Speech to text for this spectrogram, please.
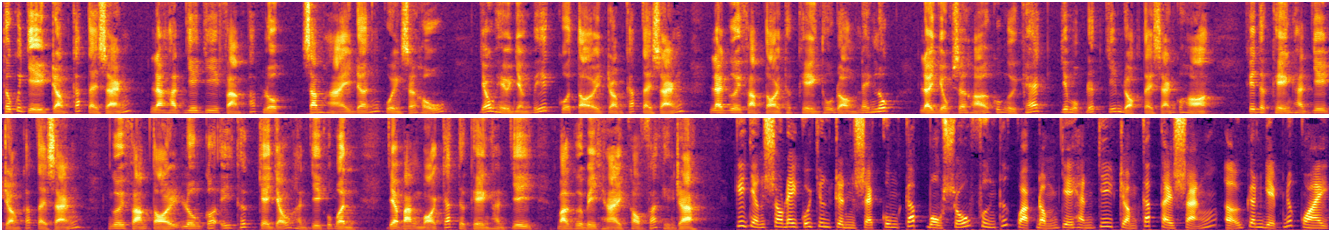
Thưa quý vị, trộm cắp tài sản là hành vi vi phạm pháp luật, xâm hại đến quyền sở hữu. Dấu hiệu nhận biết của tội trộm cắp tài sản là người phạm tội thực hiện thủ đoạn lén lút, lợi dụng sơ hở của người khác với mục đích chiếm đoạt tài sản của họ. Khi thực hiện hành vi trộm cắp tài sản, người phạm tội luôn có ý thức che giấu hành vi của mình và bằng mọi cách thực hiện hành vi mà người bị hại không phát hiện ra. Ghi nhận sau đây của chương trình sẽ cung cấp một số phương thức hoạt động về hành vi trộm cắp tài sản ở doanh nghiệp nước ngoài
